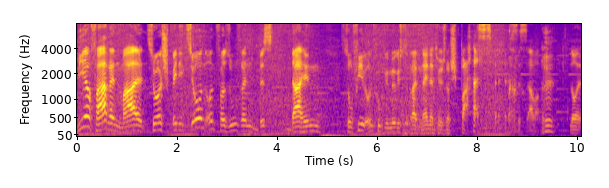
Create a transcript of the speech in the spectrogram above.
wir fahren mal zur Spedition und versuchen bis dahin so viel Unfug wie möglich zu treiben. Nein, natürlich noch Spaß. das ist aber... Lol.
